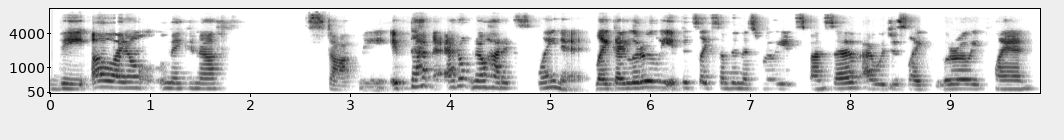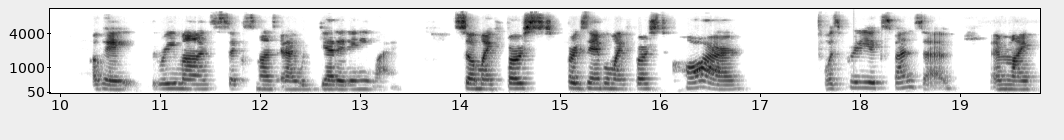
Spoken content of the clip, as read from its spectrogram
the oh I don't make enough stop me. If that I don't know how to explain it. Like I literally if it's like something that's really expensive, I would just like literally plan okay, 3 months, 6 months and I would get it anyway. So my first for example, my first car was pretty expensive and my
